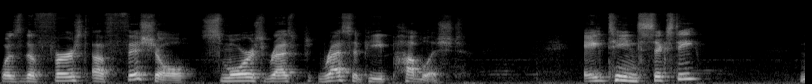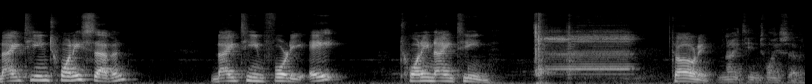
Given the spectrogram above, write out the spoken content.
was the first official s'mores res- recipe published? 1860, 1927, 1948, 2019. Tony. 1927.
